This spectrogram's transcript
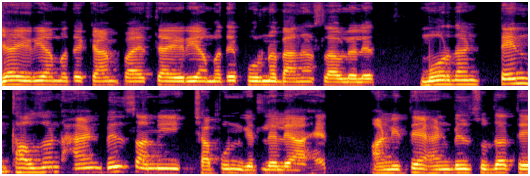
ज्या एरियामध्ये कॅम्प आहेत त्या एरियामध्ये पूर्ण बॅनर्स लावलेले आहेत. More than ten thousand handbills आम्ही छापून घेतलेले आहेत आणि ते हँडबिल सुद्धा ते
